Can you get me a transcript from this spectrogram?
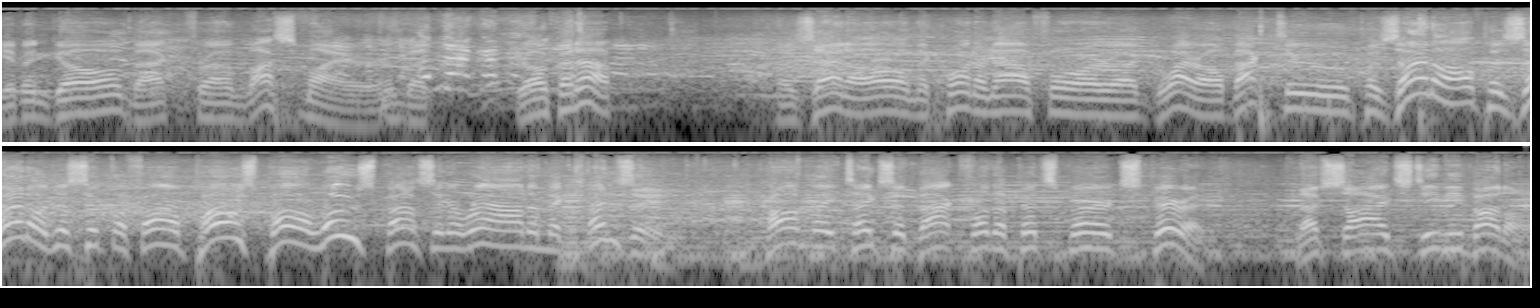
Give and go back from Vosmeyer, but broken up. Pisano in the corner now for uh, Guerrero. Back to Pisano. Pisano just hit the far post. Ball loose, bouncing around, and McKenzie calmly takes it back for the Pittsburgh Spirit. Left side, Stevie Buttle.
